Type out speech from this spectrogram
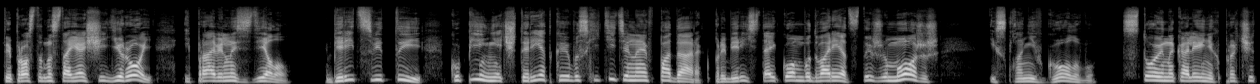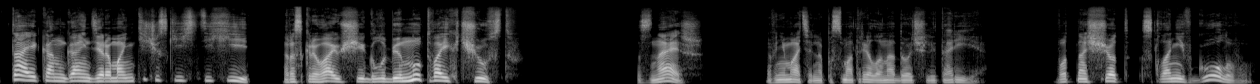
ты просто настоящий герой и правильно сделал. Бери цветы, купи нечто редкое и восхитительное в подарок, проберись тайком во дворец, ты же можешь!» И, склонив голову, стоя на коленях, прочитай Канганде романтические стихи, раскрывающие глубину твоих чувств. «Знаешь», — внимательно посмотрела на дочь Литария, «вот насчет склонив голову,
